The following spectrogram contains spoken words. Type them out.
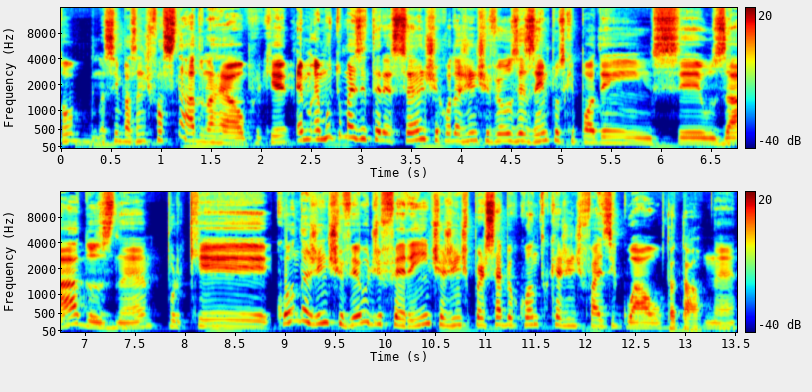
tô, assim, bastante fascinado, na real, porque é, é, muito mais interessante quando a gente vê os exemplos que podem ser usados, né? Porque quando a gente vê o diferente, a gente percebe o quanto que a gente faz igual. Total. Né?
